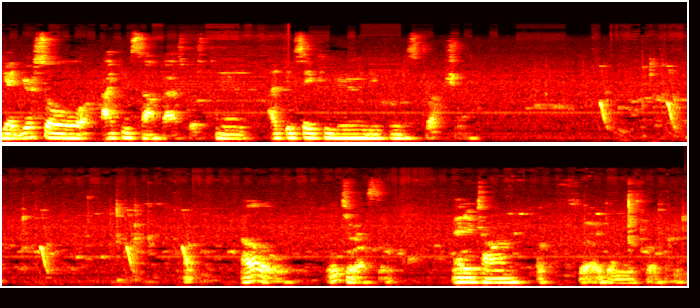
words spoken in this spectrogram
get your soul, I can stop Asgore's plan. I can save humanity from destruction. Oh, interesting. Mettaton. Oh, sorry, I don't use focus.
